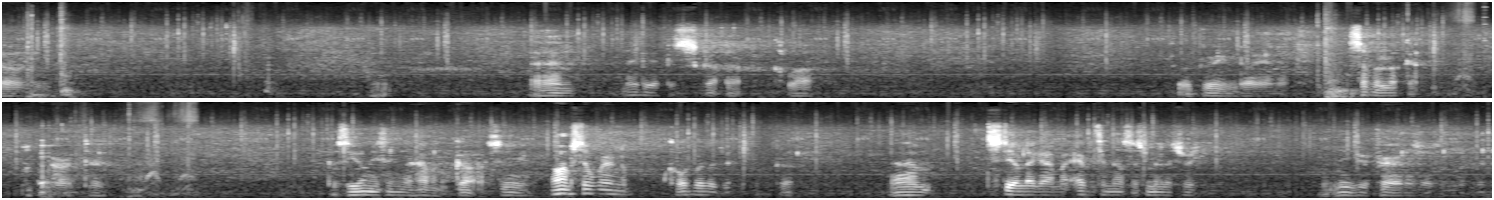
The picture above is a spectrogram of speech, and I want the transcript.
Over here. Um, maybe I could scrap that cloth. Put a green dye in it. Let's have a look at my too. Because the only thing I haven't got is. Oh, I'm still wearing the cold weather jacket. Okay. Um, steel leg armor, everything else is military. It needs repaired or something like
